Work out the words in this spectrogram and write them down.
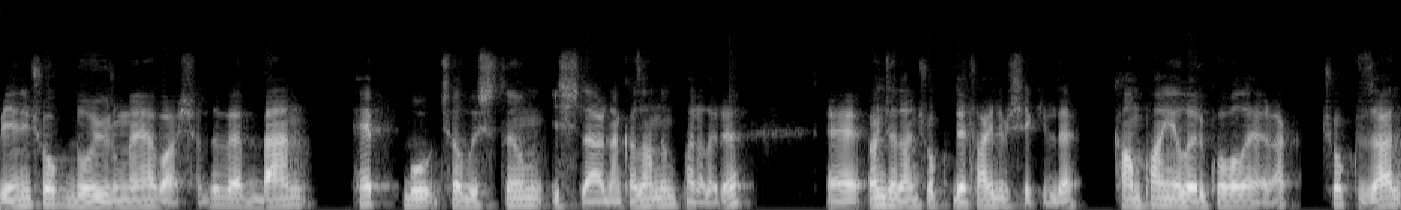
beni çok doyurmaya başladı ve ben hep bu çalıştığım işlerden kazandığım paraları e, önceden çok detaylı bir şekilde kampanyaları kovalayarak çok güzel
